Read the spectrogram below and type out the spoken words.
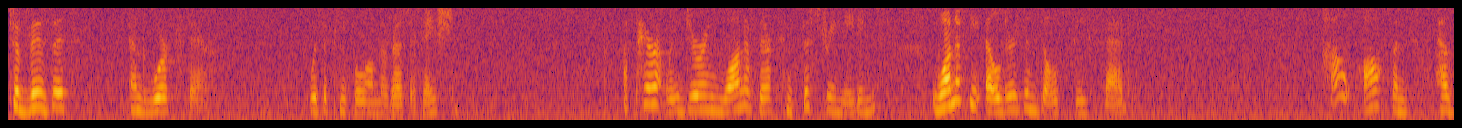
to visit and work there with the people on the reservation. Apparently, during one of their consistory meetings, one of the elders in Dulce said, How often have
